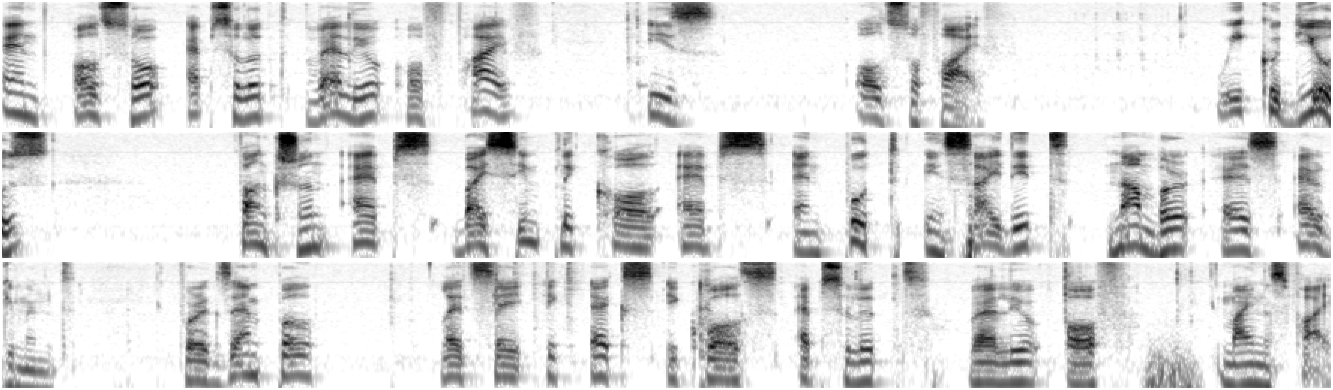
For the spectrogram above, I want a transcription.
and also absolute value of 5 is also 5. We could use function abs by simply call abs and put inside it number as argument. For example, let's say x equals absolute value of minus 5.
